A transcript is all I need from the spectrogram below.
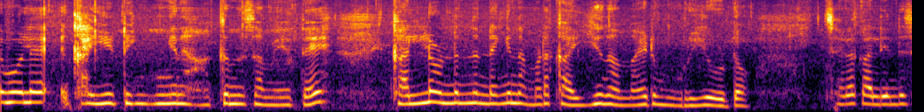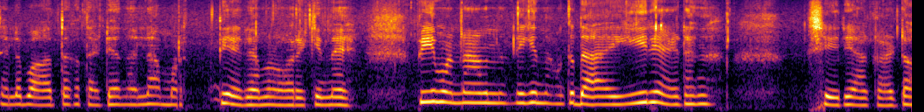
ഇതേപോലെ കൈയിട്ട് ഇങ്ങനെ ആക്കുന്ന സമയത്തെ കല്ലുണ്ടെന്നുണ്ടെങ്കിൽ നമ്മുടെ കൈ നന്നായിട്ട് മുറിയും കേട്ടോ. ചില കല്ലിന്റെ ചില ഭാഗത്തൊക്കെ തട്ടിയാൽ നല്ല അമർത്തിയായിട്ട് നമ്മൾ ഉരയ്ക്കുന്നത് അപ്പോൾ ഈ മണ്ണാണെന്നുണ്ടെങ്കിൽ നമുക്ക് ധൈര്യമായിട്ട് അങ്ങ് ശരിയാക്കാം കേട്ടോ.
